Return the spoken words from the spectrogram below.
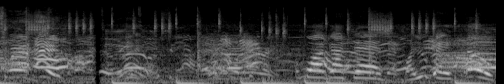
swear, hey. Boy, I got that. Boy, you can't go.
